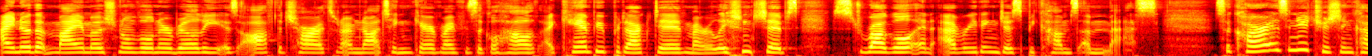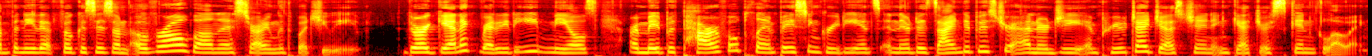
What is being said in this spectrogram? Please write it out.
I know that my emotional vulnerability is off the charts when I'm not taking care of my physical health. I can't be productive, my relationships struggle, and everything just becomes a mess. Sakara is a nutrition company that focuses on overall wellness, starting with what you eat. Their organic, ready to eat meals are made with powerful plant based ingredients and they're designed to boost your energy, improve digestion, and get your skin glowing.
